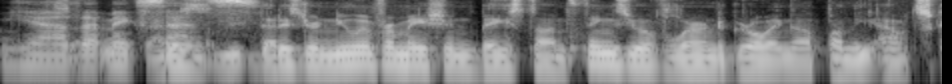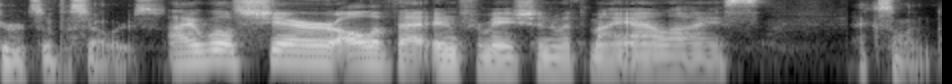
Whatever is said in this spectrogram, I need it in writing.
Yeah, that makes That sense. is, that is your new information based on things you have learned growing up on the outskirts of the cellars. I will share all of that information with my allies. Excellent.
